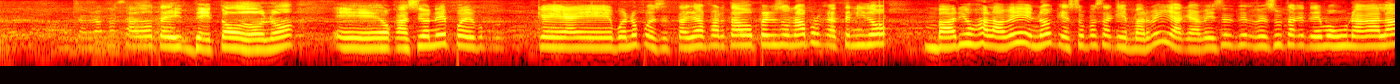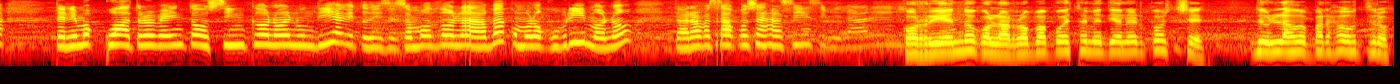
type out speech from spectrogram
Te habrá pasado de, todo, ¿no? Eh, ocasiones, pues que eh, bueno pues te haya faltado personal porque has tenido varios a la vez, ¿no? Que eso pasa aquí en Marbella, que a veces resulta que tenemos una gala, tenemos cuatro eventos o cinco no en un día, que tú dices, somos dos nada más, ¿cómo lo cubrimos, no? ¿Te habrá pasado cosas así, similares? Corriendo con la ropa puesta y metida en el coche, de un lado para otro.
